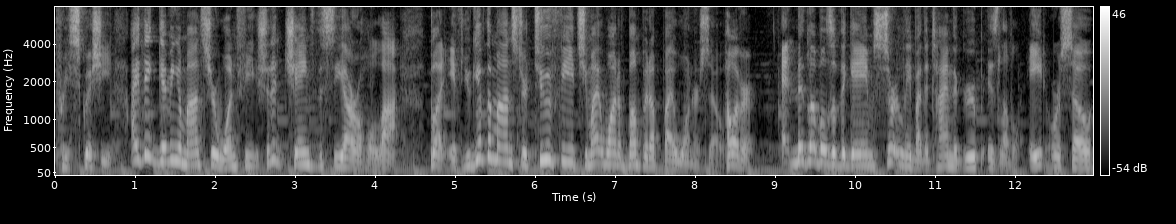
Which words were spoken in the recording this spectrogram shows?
pretty squishy, I think giving a monster one feat shouldn't change the CR a whole lot. But if you give the monster two feats, you might want to bump it up by one or so. However, at mid levels of the game, certainly by the time the group is level 8 or so,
